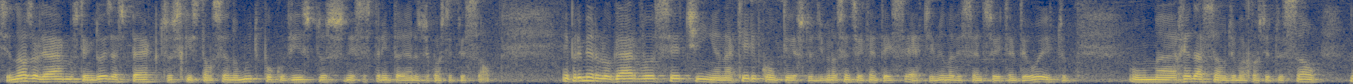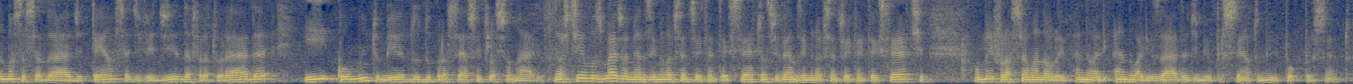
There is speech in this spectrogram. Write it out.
Se nós olharmos, tem dois aspectos que estão sendo muito pouco vistos nesses 30 anos de Constituição. Em primeiro lugar, você tinha, naquele contexto de 1987 e 1988, uma redação de uma Constituição numa sociedade tensa, dividida, fraturada e com muito medo do processo inflacionário. Nós tínhamos mais ou menos em 1987, nós tivemos em 1987 uma inflação anualizada de mil por cento, mil e pouco por cento.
